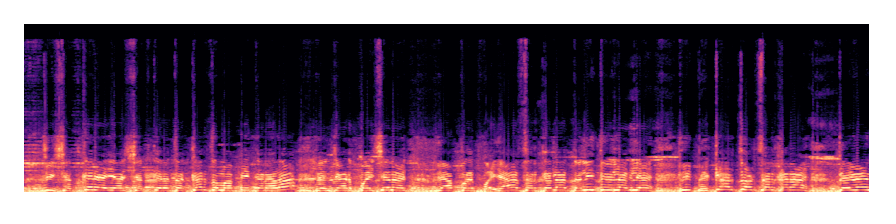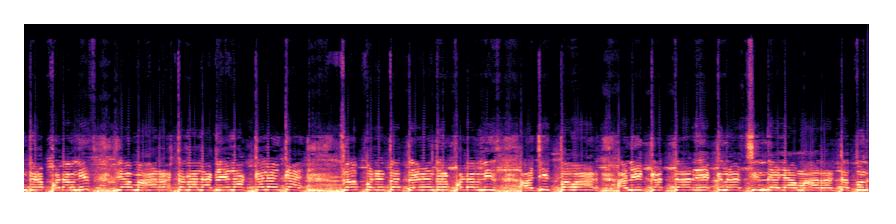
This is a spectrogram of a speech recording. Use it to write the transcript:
जी शेतकरी आहे या शेतकऱ्याचा कर्ज माफी करायला त्यांच्याकडे पैसे नाहीत. या प- या सरकारला दलिद्री लागली आहे. ही भिकारचोट सरकार आहे. देवेंद्र फडणवीस या महाराष्ट्राला लागलेला कलंक आहे. जोपर्यंत देवेंद्र फडणवीस अजित पवार आणि गद्दार एकनाथ शिंदे या महाराष्ट्रातून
